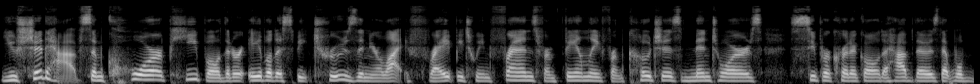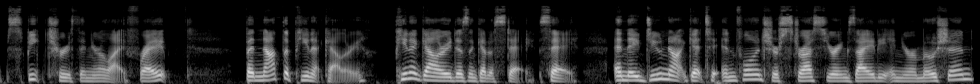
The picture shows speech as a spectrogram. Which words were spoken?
you should have some core people that are able to speak truths in your life, right? Between friends, from family, from coaches, mentors, super critical to have those that will speak truth in your life, right? But not the peanut gallery. Peanut gallery doesn't get a stay, say, and they do not get to influence your stress, your anxiety, and your emotion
